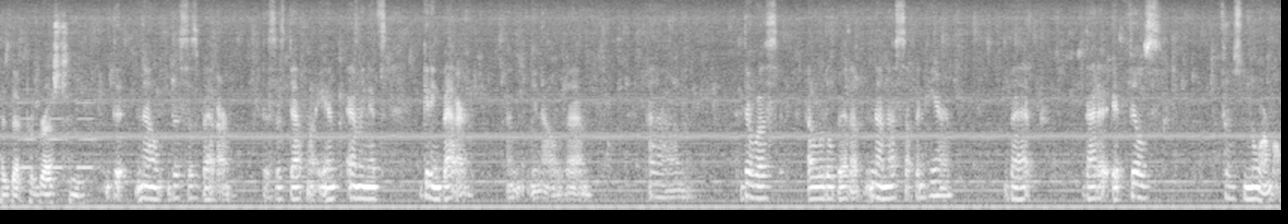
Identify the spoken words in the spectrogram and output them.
Has that progressed? And th- no, this is better. This is definitely, I mean, it's getting better. Um, you know, the, um, there was a little bit of numbness up in here, but that it, it feels feels normal.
